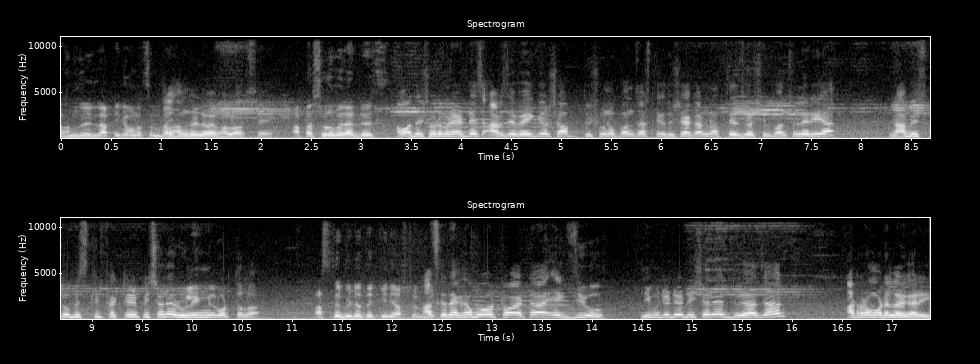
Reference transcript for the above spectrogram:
আলহামদুলিল্লাহ আপনি কেমন আছেন ভাই? আলহামদুলিল্লাহ ভাই ভালো আছে। আপনার শোরুমের অ্যাড্রেস আমাদের শোরুমের address R J vehicle shop দুশো উনপঞ্চাশ থেকে দুশো একান্ন তেজগাঁও শিল্পাঞ্চল এরিয়া নাবিস্কো বিস্কিট ফ্যাক্টরির পিছনে রুলিং মিল বটতলা। আজকের ভিডিওতে কিনে আসছেন আজকে দেখাবো টয়োটা এক্সিও লিমিটেড এডিশনের দুই হাজার আঠারো মডেলের গাড়ি।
